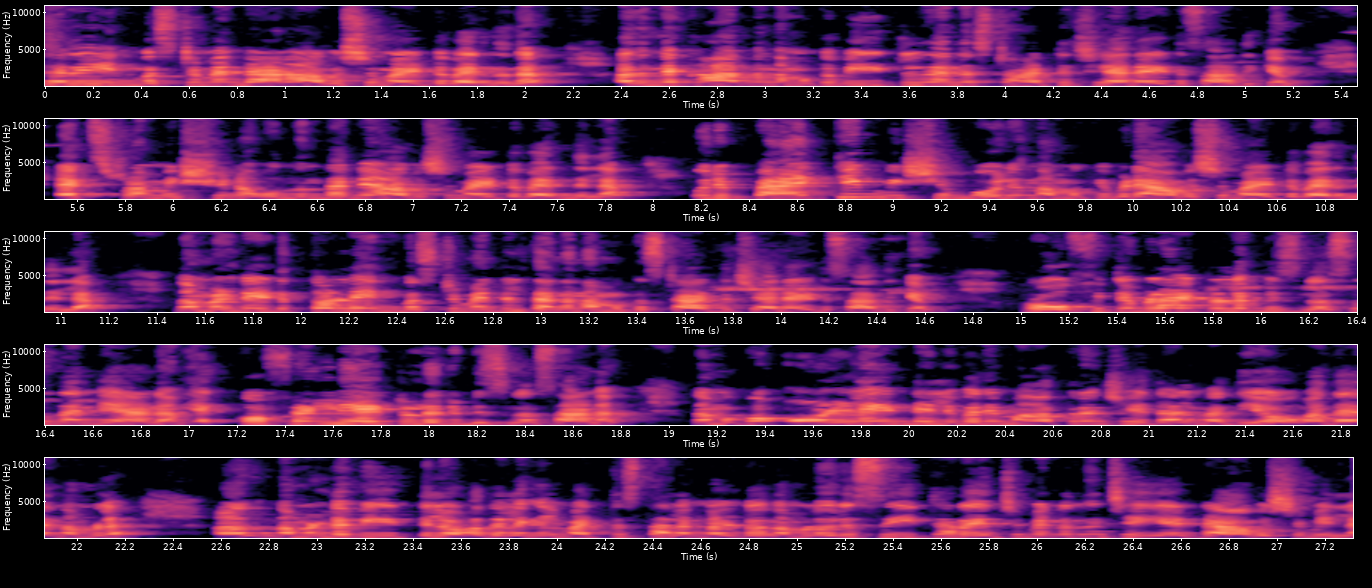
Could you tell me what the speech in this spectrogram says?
ചെറിയ ഇൻവെസ്റ്റ്മെന്റ് ആണ് ആവശ്യമായിട്ട് വരുന്നത്. അതിന്റെ കാരണം നമുക്ക് വീട്ടിൽ തന്നെ സ്റ്റാർട്ട് ചെയ്യാനായിട്ട് സാധിക്കും. എക്സ്ട്രാ മെഷീനോ ഒന്നും തന്നെ ആവശ്യമായിട്ട് വരുന്നില്ല. ഒരു പാക്കിംഗ് മെഷീൻ പോലും നമുക്ക് ഇവിടെ ആവശ്യമായിട്ട് വരുന്നില്ല. നമ്മളുടെ അടുത്തുള്ള ഇൻവെസ്റ്റ്മെന്റിൽ തന്നെ നമുക്ക് സ്റ്റാർട്ട് ചെയ്യാനായിട്ട് സാധിക്കും. പ്രോഫിറ്റബിൾ ആയിട്ടുള്ള ബിസിനസ് തന്നെയാണ്. എക്കോ ഫ്രണ്ട്ലി ആയിട്ടുള്ള ഒരു ബിസിനസ് ആണ്. നമുക്ക് ഓൺലൈൻ ഡെലിവറി മാത്രം ചെയ്താൽ മതിയാവും. അതായത് നമ്മൾ നമ്മളുടെ വീട്ടിലോ അതല്ലെങ്കിൽ മറ്റ് സ്ഥലങ്ങളിലോ നമ്മൾ ഒരു സീറ്റ് അറേഞ്ച്മെന്റ് ഒന്നും ചെയ്യേണ്ട ആവശ്യമില്ല.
